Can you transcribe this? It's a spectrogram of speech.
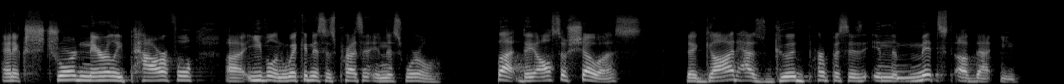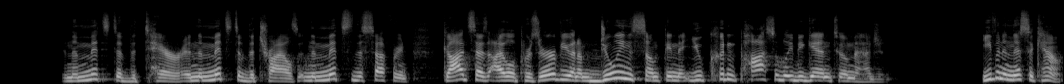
and extraordinarily powerful uh, evil and wickedness is present in this world. But they also show us that God has good purposes in the midst of that evil, in the midst of the terror, in the midst of the trials, in the midst of the suffering. God says, I will preserve you, and I'm doing something that you couldn't possibly begin to imagine. Even in this account,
